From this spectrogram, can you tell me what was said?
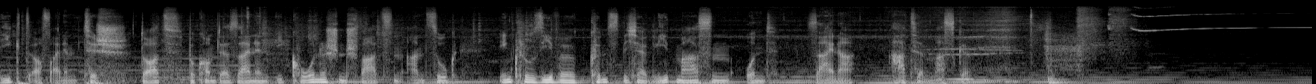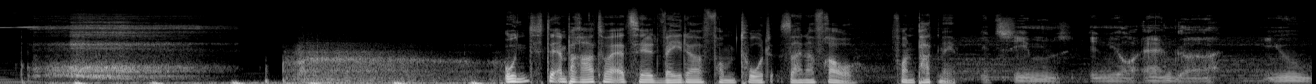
liegt auf einem Tisch. Dort bekommt er seinen ikonischen schwarzen Anzug inklusive künstlicher Gliedmaßen und seiner Atemmaske. Und der Imperator erzählt Vader vom Tod seiner Frau, von Padme. It seems in your anger you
